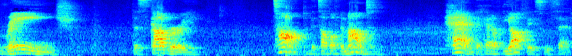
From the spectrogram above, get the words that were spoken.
range, discovery, top, the top of the mountain, head, the head of the office, we said,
